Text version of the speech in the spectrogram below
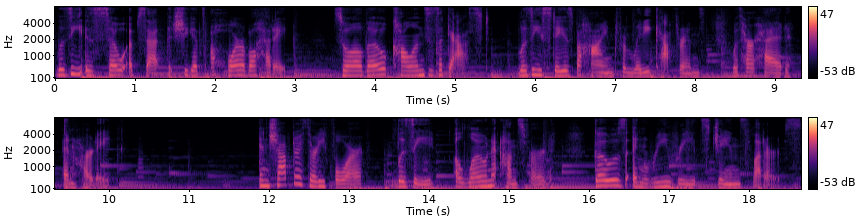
Lizzie is so upset that she gets a horrible headache. So, although Collins is aghast, Lizzie stays behind from Lady Catherine's with her head and heartache. In chapter 34, Lizzie, alone at Hunsford, goes and rereads Jane's letters.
